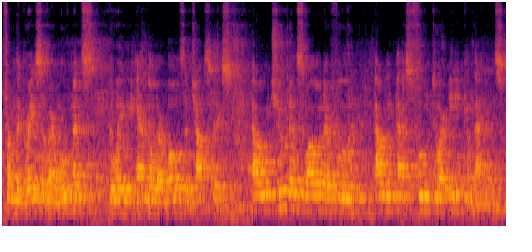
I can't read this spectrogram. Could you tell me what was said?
from the grace of our movements, the way we handled our bowls and chopsticks, how we chewed and swallowed our food, how we passed food to our eating companions,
